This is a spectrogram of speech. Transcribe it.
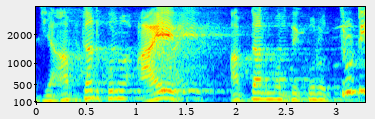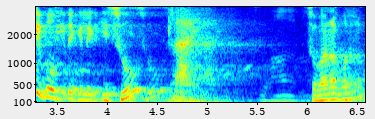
যে আপনার কোনো আয়েব আপনার মধ্যে কোনো ত্রুটি বলতে গেলে কিছু নাই। সুবহানাল্লাহ বলুন।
